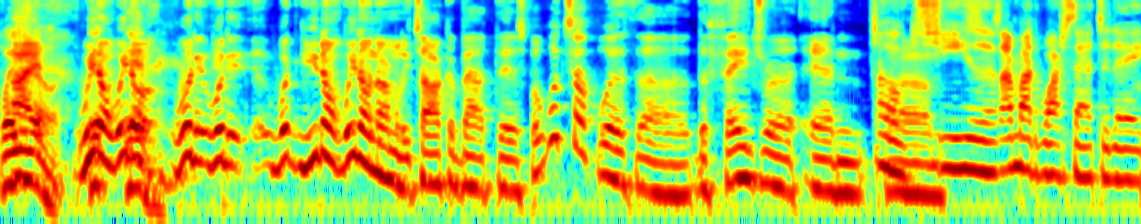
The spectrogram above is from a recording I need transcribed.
Well, you All know, right, we don't. We it- don't. What, what, what? You don't. We don't normally talk about this, but what's up with uh, the Phaedra and Oh um, Jesus! I'm about to watch that today.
